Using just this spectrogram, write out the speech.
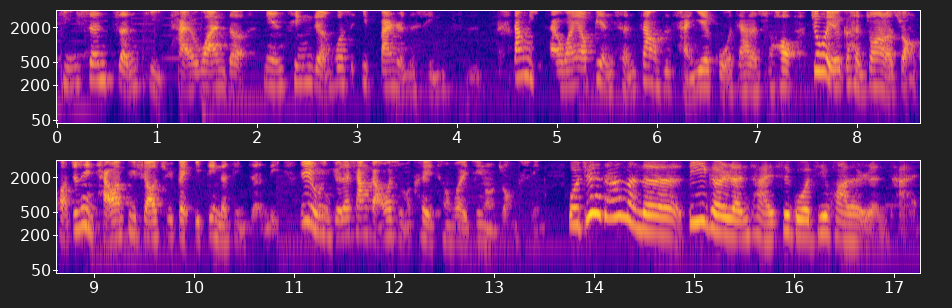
提升整体台湾的年轻人或是一般人的薪资。当你台湾要变成这样子产业国家的时候，就会有一个很重要的状况，就是你台湾必须要具备一定的竞争力。例如，你觉得香港为什么可以成为金融中心？我觉得他们的第一个人才是国际化的人才，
